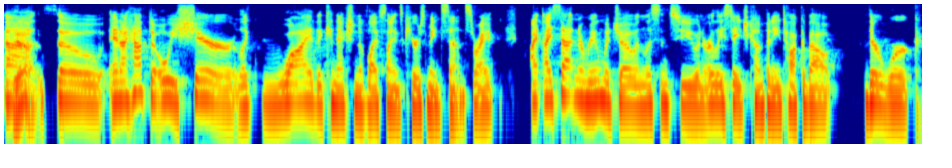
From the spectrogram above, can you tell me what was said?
Uh, yeah. So, and I have to always share like why the connection of life science cares made sense, right? I, I sat in a room with Joe and listened to an early stage company talk about their work.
